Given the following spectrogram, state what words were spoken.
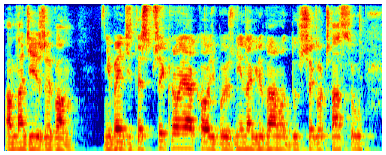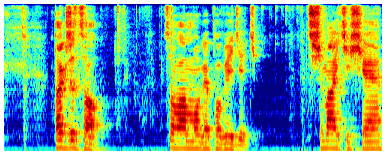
Mam nadzieję, że Wam nie będzie też przykro jakoś, bo już nie nagrywałem od dłuższego czasu. Także co? Co Wam mogę powiedzieć? Trzymajcie się.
